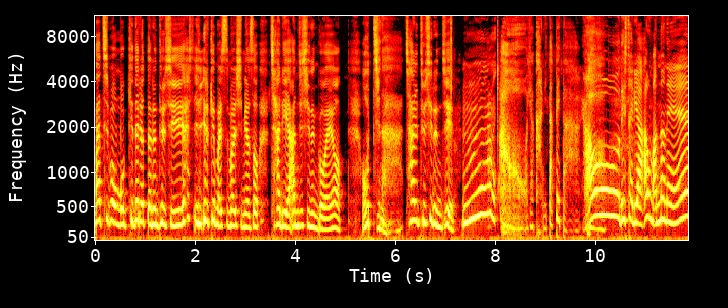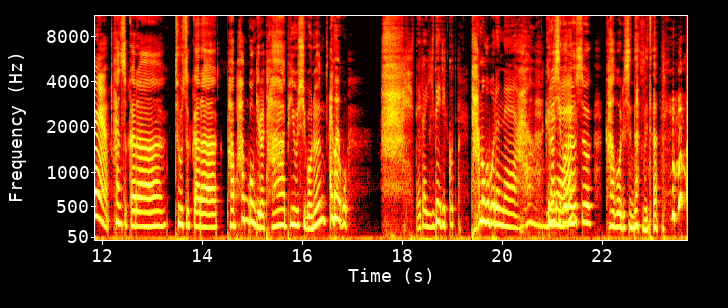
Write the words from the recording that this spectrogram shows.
마치 뭐, 뭐 기다렸다는 듯이 이렇게 말씀하시면서 자리에 앉으시는 거예요. 어찌나 잘 드시는지. 음, 아우, 야, 간이 딱 됐다. 아우, 내 스타일이야. 아우, 맛나네. 한 숟가락, 두 숟가락, 밥 한 공기를 다 비우시고는. 아이고, 아이고. 하, 내가 이대리 것다 먹어버렸네. 아유, 그러시고는 쑥 가버리신답니다.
